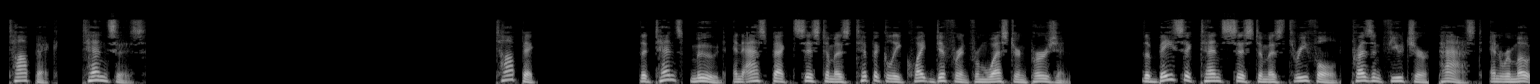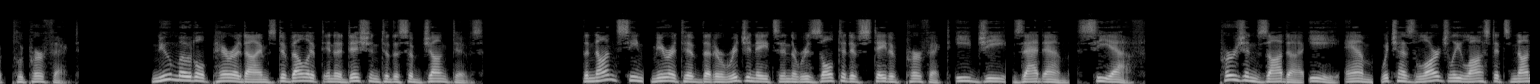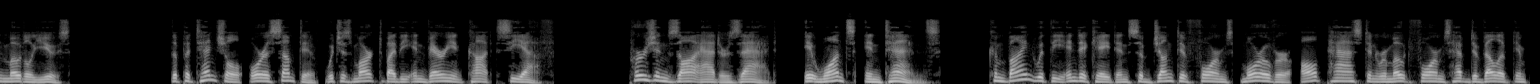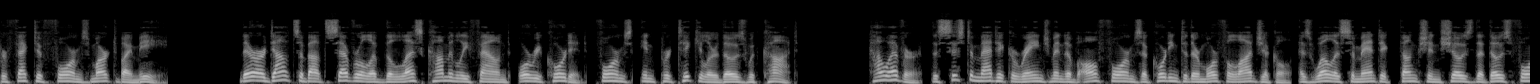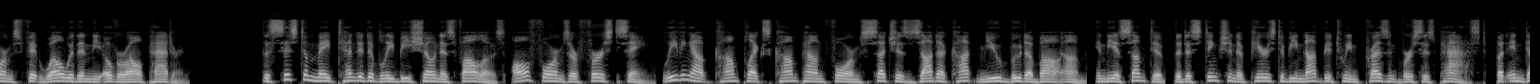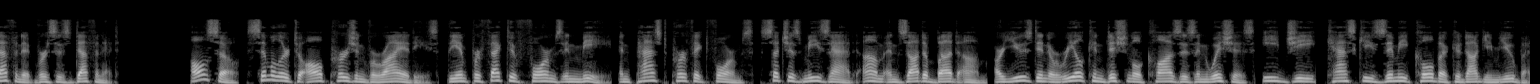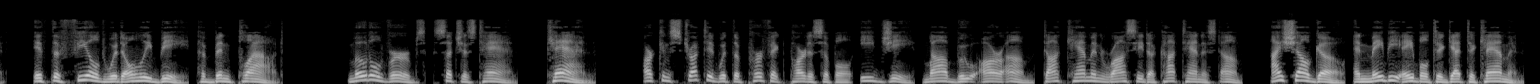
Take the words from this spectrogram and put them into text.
Topic. Tenses Topic. The tense, mood, and aspect system is typically quite different from Western Persian. The basic tense system is threefold, present-future, past, and remote pluperfect. New modal paradigms developed in addition to the subjunctives. The non-seen, mirative that originates in the resultative state of perfect e.g., zad m, cf. Persian zada e am, which has largely lost its non-modal use. The potential, or assumptive, which is marked by the invariant kot cf. Persian za-ad or zad, it wants, intends, combined with the indicate and subjunctive forms. Moreover, all past and remote forms have developed imperfective forms marked by me. There are doubts about several of the less commonly found, or recorded, forms, in particular those with kot. However, the systematic arrangement of all forms according to their morphological, as well as semantic, function shows that those forms fit well within the overall pattern. The system may tentatively be shown as follows all forms are first sing, leaving out complex compound forms such as zada kot mu buddha ba um. In the assumptive, the distinction appears to be not between present versus past, but indefinite versus definite. Also, similar to all Persian varieties, the imperfective forms in mi, and past perfect forms, such as mizad um and zada bud um, are used in areal conditional clauses and wishes, e.g., kaski zimi kulba kadagi mubad if the field would only be, have been plowed. Modal verbs, such as tan, can, are constructed with the perfect participle, e.g., ma bu ar um, da kaman rasida katanist um. I shall go, and may be able to get to kaman.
